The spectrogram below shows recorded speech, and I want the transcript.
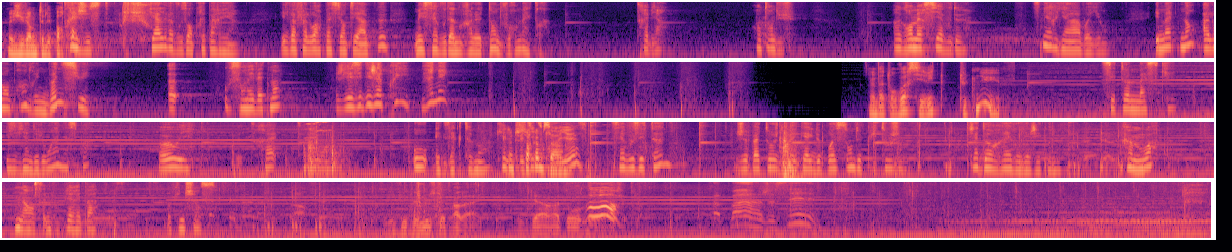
Mais j'y vais me téléporter. Très juste. Cal va vous en préparer un. Il va falloir patienter un peu, mais ça vous donnera le temps de vous remettre. Très bien. Entendu. Un grand merci à vous deux. Ce n'est rien, voyons. Et maintenant, allons prendre une bonne suée. Euh, où sont mes vêtements? Je les ai déjà pris. Venez. Va-t-on voir Ciri toute nue? Cet homme masqué, il vient de loin, n'est-ce pas? Oh oui, de très très loin. Où exactement? Quelle petite comme ça. curieuse. Ça vous étonne? Je patauge dans les cailles de poisson depuis toujours. J'adorerais voyager comme vous. Comme moi? Non, ça ne vous plairait pas. Aucune chance. Parfait. Ça signifie que le muscle travaille. Le cœur a tourné. Papa, je sais.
